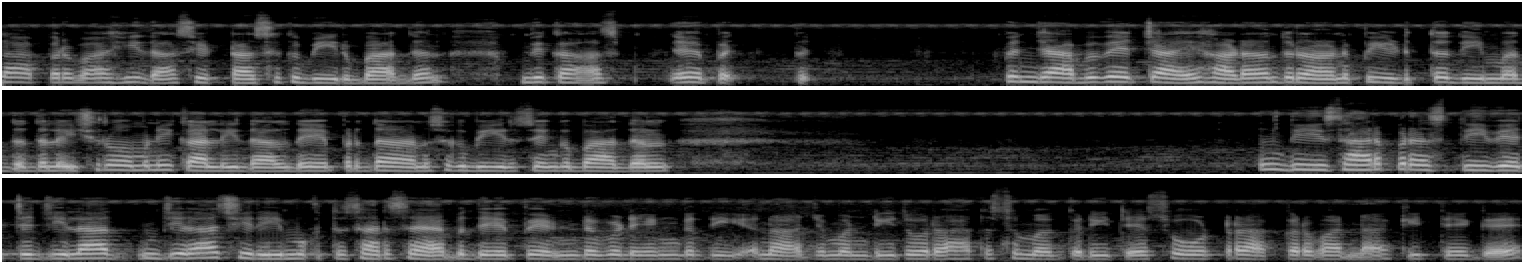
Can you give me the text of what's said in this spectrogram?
ਲਾਪਰਵਾਹੀ ਦਾ ਸਿੱਟਾ ਸੁਖਬੀਰ ਬਾਦਲ। ਵਿਕਾਸ ਪੰਜਾਬ ਵਿੱਚ ਆਏ ਹੜ੍ਹਾਂ ਦੌਰਾਨ ਪੀੜਤ ਦੀ ਮਦਦ ਲਈ ਸ਼੍ਰੋਮਣੀ ਅਕਾਲੀ ਦਲ ਦੇ ਪ੍ਰਧਾਨ ਸੁਖਬੀਰ ਸਿੰਘ ਬਾਦਲ ਦੀ ਸਰਪ੍ਰਸਤੀ ਵਿੱਚ ਜ਼ਿਲ੍ਹਾ ਜ਼ਿਲ੍ਹਾ ਸ਼੍ਰੀ ਮੁਕਤਸਰ ਸਾਹਿਬ ਦੇ ਪਿੰਡ ਵੜਿੰਗ ਦੀ ਅਨਾਜ ਮੰਡੀ ਤੋਂ ਰਾਹਤ ਸਮੱਗਰੀ ਤੇ 100 ਟਰੱਕ ਰਵਾਨਾ ਕੀਤੇ ਗਏ।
